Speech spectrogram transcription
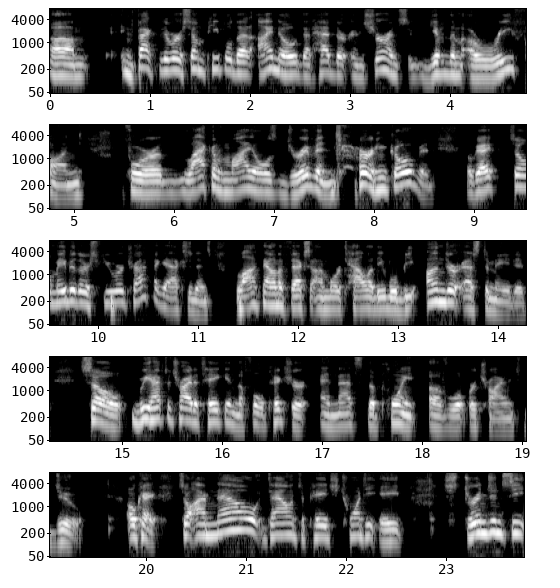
um, in fact, there were some people that I know that had their insurance give them a refund for lack of miles driven during COVID. Okay. So maybe there's fewer traffic accidents. Lockdown effects on mortality will be underestimated. So we have to try to take in the full picture. And that's the point of what we're trying to do. Okay, so I'm now down to page 28 stringency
